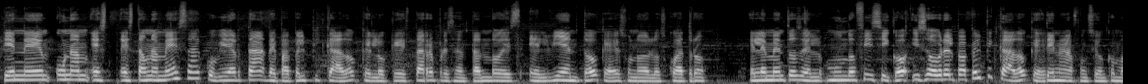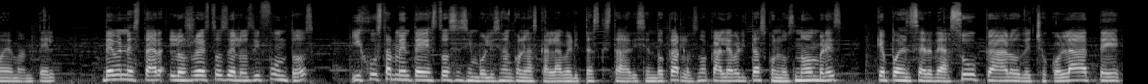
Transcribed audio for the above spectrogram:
Tiene una, es- está una mesa cubierta de papel picado, que lo que está representando es el viento, que es uno de los cuatro elementos del mundo físico. Y sobre el papel picado, que tiene una función como de mantel, deben estar los restos de los difuntos. Y justamente estos se simbolizan con las calaveritas que estaba diciendo Carlos, ¿no? Calaveritas con los nombres que pueden ser de azúcar o de chocolate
